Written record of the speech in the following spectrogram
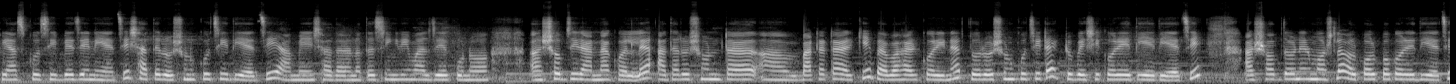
পেঁয়াজ কুচি বেজে নিয়েছি, সাথে রসুন কুচি দিয়েছি। আমি সাধারণত চিংড়ি মাছ দিয়ে কোনো সবজি রান্না করলে আদা রসুনটা বাটাটা আর কি ব্যবহার করি না, তো রসুন কুচিটা একটু বেশি করে দিয়ে দিয়েছি। আর সব ধরনের মশলা অল্প অল্প করে দিয়েছি,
